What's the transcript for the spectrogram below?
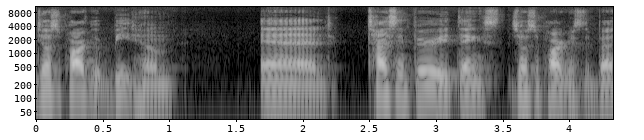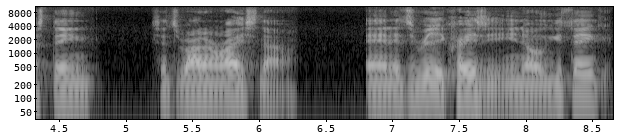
Joseph Parker beat him, and Tyson Fury thinks Joseph Parker is the best thing since Ryan Rice now. And it's really crazy. You know, you think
